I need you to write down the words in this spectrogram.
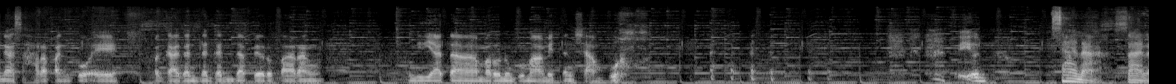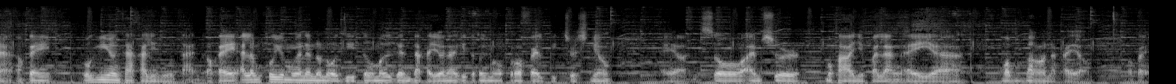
nasa harapan ko eh pagkaganda-ganda pero parang hindi yata marunong gumamit ng shampoo. Yun. Sana, sana, okay? huwag niyo yung kakalimutan. Okay? Alam ko yung mga nanonood dito, magaganda kayo. Nakita ko yung mga profile pictures nyo. Ayun. So, I'm sure mukha nyo pa lang ay uh, mababango na kayo. Okay.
